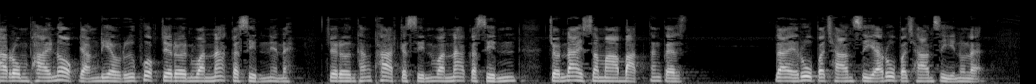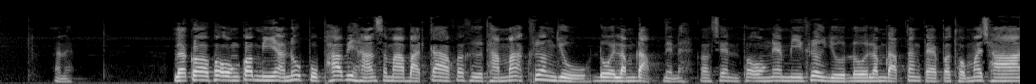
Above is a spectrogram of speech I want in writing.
อารมณ์ภายนอกอย่างเดียว หรือพวกเจริญวันณะกสินเนี่ยนะเจริญทั้งธาตุกสินวันณะกสินจนได้สมาบัติตั้งแต่ได้รูปฌานสี่อรูปฌานสี่นั่นแหละนะ แล้วก็พระองค์ก็มีอนุปุพาวิหารสมาบัติ 9 ก็คือธรรมะเครื่องอยู่โดยลำดับเนี่ยนะก็เช่น พระองค์เนี่ยมีเครื่องอยู่โดยลำดับตั้งแต่ปฐมฌาน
